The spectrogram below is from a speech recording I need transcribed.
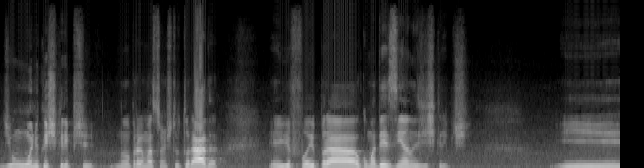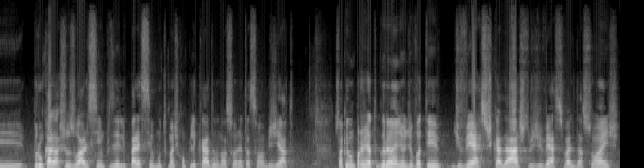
de um único script numa programação estruturada, ele foi para alguma dezena de scripts. E para um cadastro de usuário simples, ele parece ser muito mais complicado a nossa orientação a objeto. Só que num projeto grande, onde eu vou ter diversos cadastros, diversas validações,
